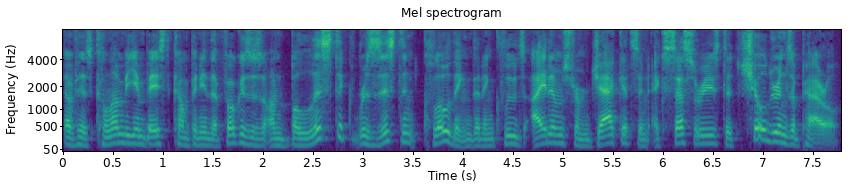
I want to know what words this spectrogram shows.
of his Colombian based company that focuses on ballistic resistant clothing that includes items from jackets and accessories to children's apparel.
